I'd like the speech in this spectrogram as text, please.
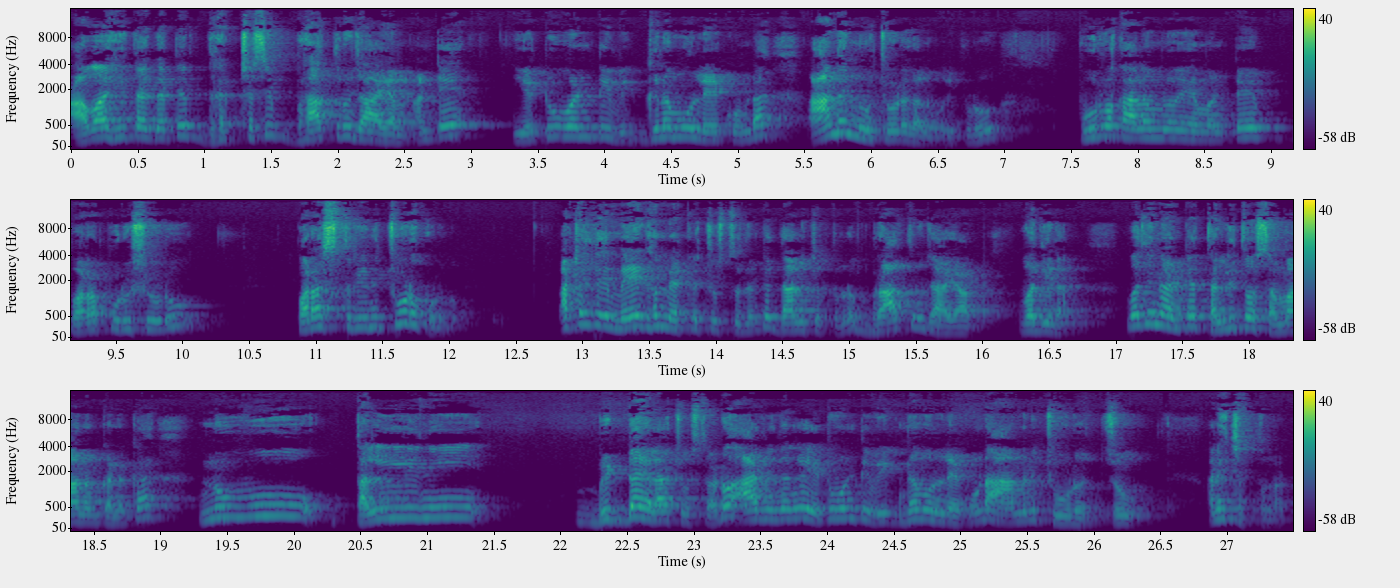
అవహిత గతి ద్రక్షసి భ్రాతృజాయం అంటే ఎటువంటి విఘ్నము లేకుండా ఆమె నువ్వు చూడగలవు. ఇప్పుడు పూర్వకాలంలో ఏమంటే పరపురుషుడు పరస్త్రీని చూడకూడదు. అట్లయితే మేఘం ఎట్లా చూస్తుంది అంటే దాన్ని చెప్తున్నా భ్రాతృజాయ వదిన. వదిన అంటే తల్లితో సమానం కనుక నువ్వు తల్లిని బిడ్డ ఎలా చూస్తాడో ఆ విధంగా ఎటువంటి విఘ్నములు లేకుండా ఆమెను చూడొచ్చు అని చెప్తున్నాడు.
